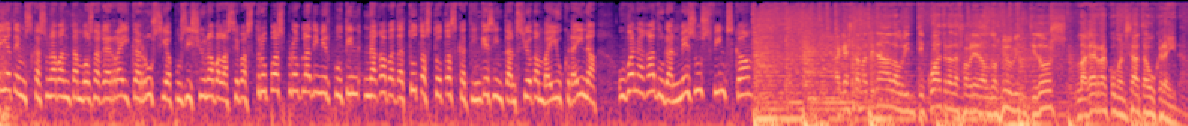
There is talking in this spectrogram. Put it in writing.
Feia temps que sonaven tambors de guerra i que Rússia posicionava les seves tropes, però Vladimir Putin negava de totes totes que tingués intenció d'envair Ucraïna. Ho va negar durant mesos fins que... Aquesta matinada del 24 de febrer del 2022, la guerra ha començat a Ucraïna.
